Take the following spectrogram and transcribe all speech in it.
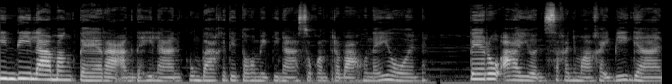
Hindi lamang pera ang dahilan kung bakit ito may pinasok ang trabaho na yon, pero ayon sa kanyang mga kaibigan,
